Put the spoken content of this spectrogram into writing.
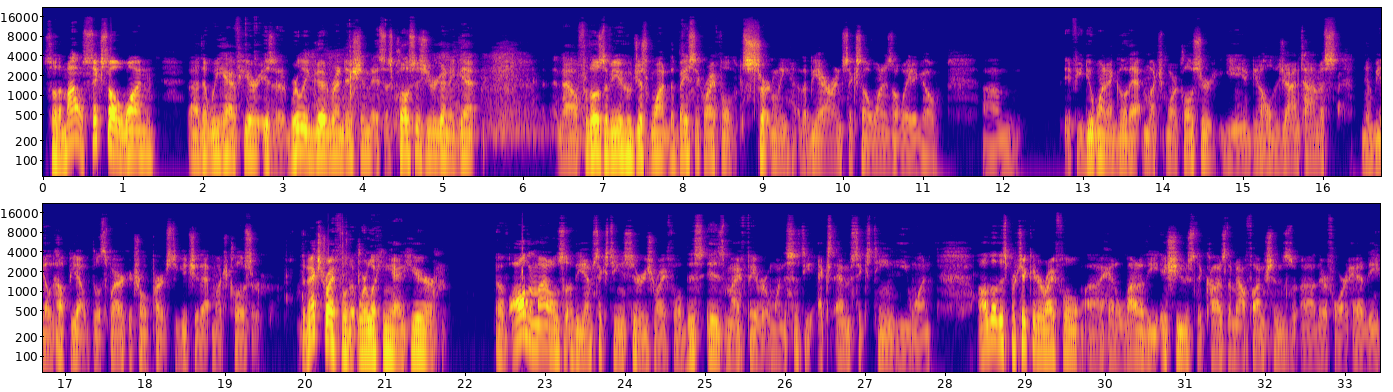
So the Model 601 uh, that we have here is a really good rendition. It's as close as you're going to get. Now, for those of you who just want the basic rifle, certainly the BRN 601 is the way to go. Um, if you do want to go that much more closer, you get a hold of John Thomas, and he'll be able to help you out with those fire control parts to get you that much closer. The next rifle that we're looking at here of all the models of the M16 series rifle, this is my favorite one. This is the XM16E1. Although this particular rifle uh, had a lot of the issues that caused the malfunctions, uh, therefore it had the,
